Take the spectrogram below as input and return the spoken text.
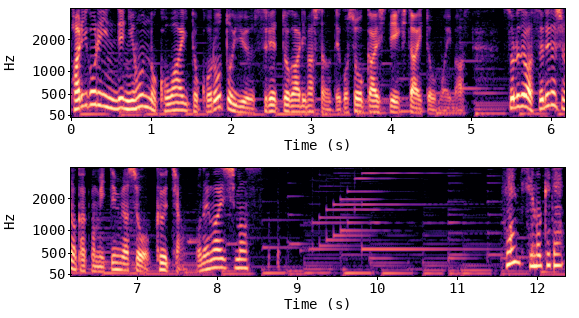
パリ五輪で日本の怖いところというスレッドがありましたのでご紹介していきたいと思います。それではスレ主の格好見てみましょう。くーちゃんお願いします。全種目で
